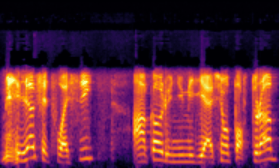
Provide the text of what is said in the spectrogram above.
Mais là, cette fois-ci, encore une humiliation pour Trump.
